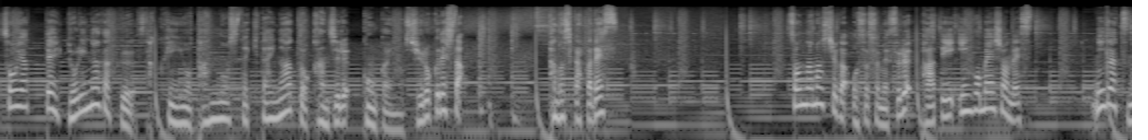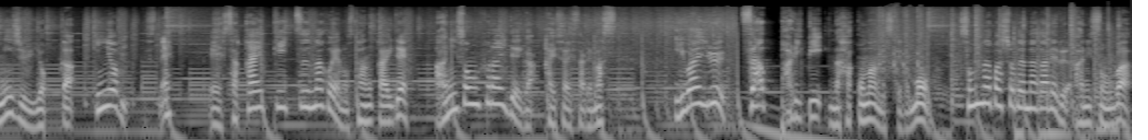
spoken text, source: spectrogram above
そうやってより長く作品を堪能していきたいなと感じる今回の収録でした。楽しかったです。そんなマッシュがおすすめするパーティーインフォメーションです。2月24日金曜日ですね、えー、栄 T2 名古屋の3階でアニソンフライデーが開催されます。いわゆるザ・パリピな箱なんですけどもそんな場所で流れるアニソンは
